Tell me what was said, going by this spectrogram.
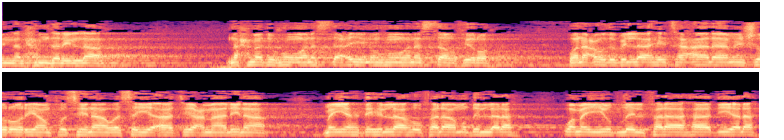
إن الحمد لله نحمده ونستعينه ونستغفره ونعوذ بالله تعالى من شرور أنفسنا وسيئات أعمالنا. من يهده الله فلا مضل له ومن يضلل فلا هادي له.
